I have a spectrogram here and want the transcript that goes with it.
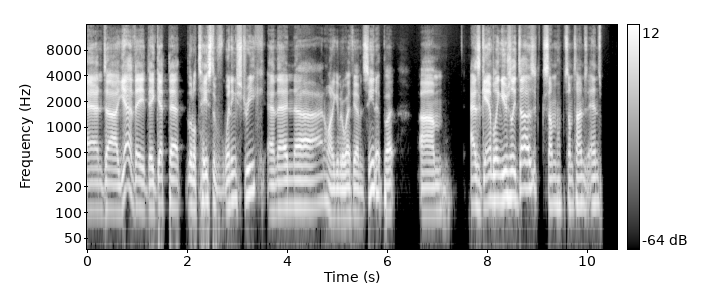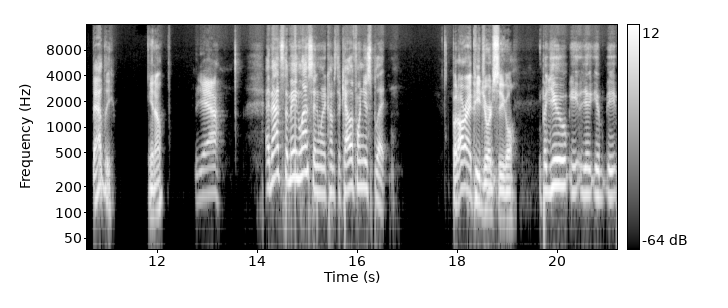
And uh, yeah, they they get that little taste of winning streak, and then uh, I don't want to give it away if you haven't seen it, but um, as gambling usually does, it some sometimes ends badly. You know, Yeah. And that's the main lesson when it comes to California split. but R.I.P. George Segal. But you, you, you, you,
